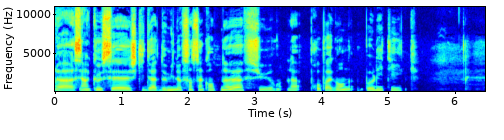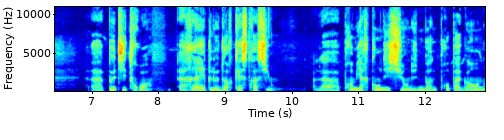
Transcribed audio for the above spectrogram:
Euh, c'est un que sais-je qui date de 1959 sur la propagande politique. Euh, petit 3. Règles d'orchestration. La première condition d'une bonne propagande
